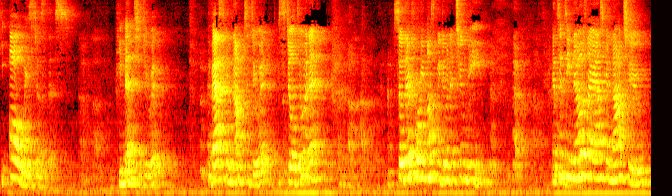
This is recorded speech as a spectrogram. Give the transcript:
He always does this. He meant to do it. I've asked him not to do it. He's still doing it. So therefore, he must be doing it to me. And since he knows I asked him not to,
